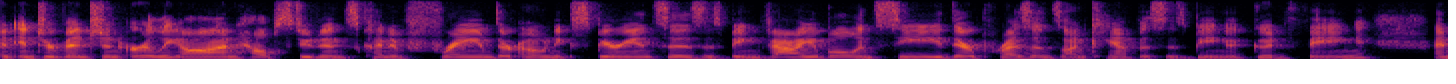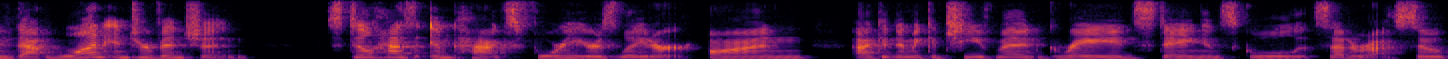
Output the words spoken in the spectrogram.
an intervention early on helps students kind of frame their own experiences as being valuable and see their presence on campus as being a good thing. And that one intervention still has impacts four years later on academic achievement, grades, staying in school, etc. So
